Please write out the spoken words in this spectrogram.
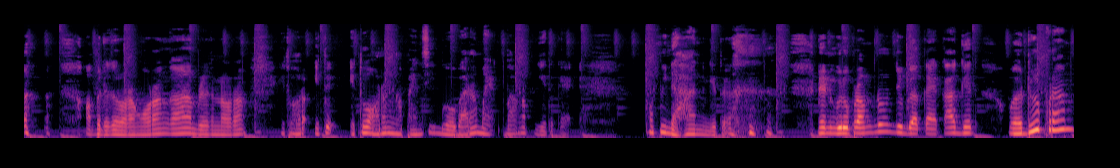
Apa dari orang-orang kan dari orang. Itu orang itu itu orang ngapain sih? Bawa barang banyak banget gitu kayak mau pindahan gitu. Dan guru pram tuh juga kayak kaget waduh pram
